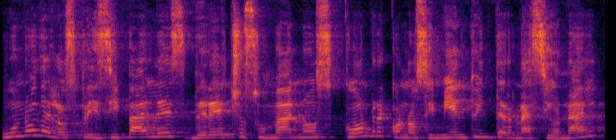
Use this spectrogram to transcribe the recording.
Uno de los principales derechos humanos con reconocimiento internacional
